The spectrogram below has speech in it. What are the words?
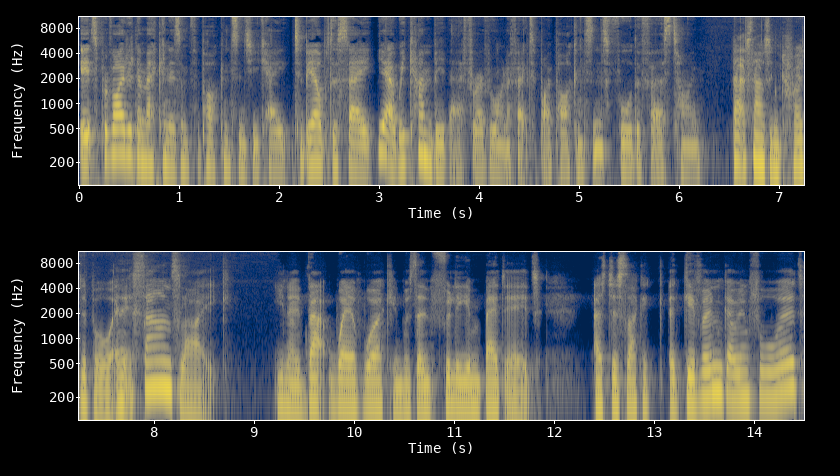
it's provided a mechanism for Parkinson's UK to be able to say, yeah, we can be there for everyone affected by Parkinson's for the first time. That sounds incredible. And it sounds like you know, that way of working was then fully embedded as just like a, a given going forward.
